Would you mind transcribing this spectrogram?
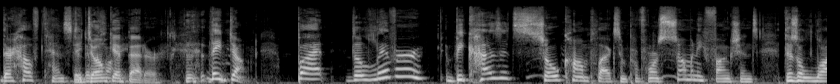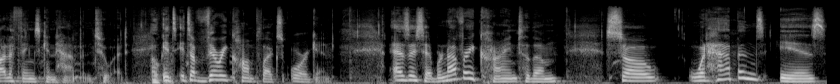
their health tends to They don't get better. they don't. But the liver, because it's so complex and performs so many functions, there's a lot of things can happen to it. Okay. It's, it's a very complex organ. As I said, we're not very kind to them. So what happens is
